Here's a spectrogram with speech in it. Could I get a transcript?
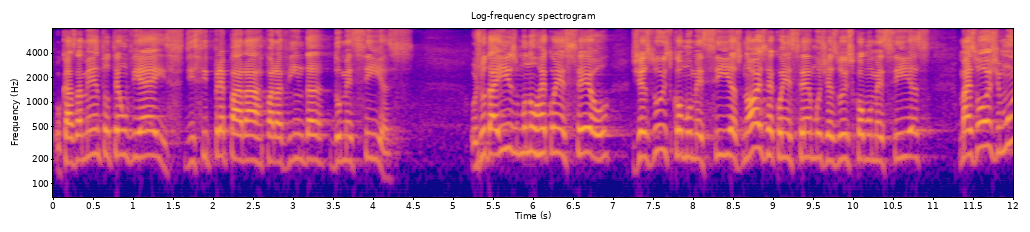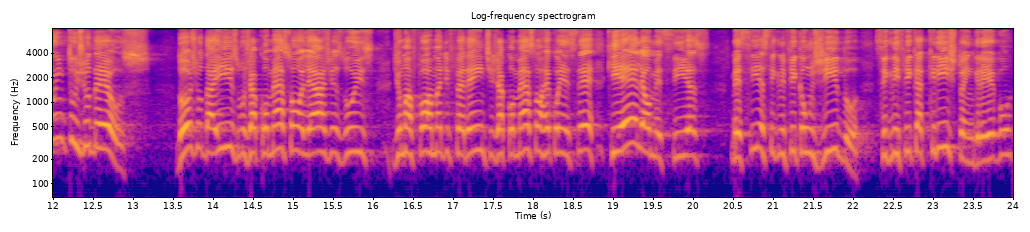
O casamento tem um viés de se preparar para a vinda do Messias. O judaísmo não reconheceu Jesus como Messias, nós reconhecemos Jesus como Messias, mas hoje muitos judeus do judaísmo já começam a olhar Jesus de uma forma diferente, já começam a reconhecer que ele é o Messias. Messias significa ungido, significa Cristo em grego.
